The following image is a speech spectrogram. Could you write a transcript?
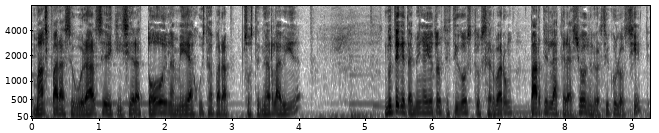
más para asegurarse de que hiciera todo en la medida justa para sostener la vida? Note que también hay otros testigos que observaron parte de la creación en el versículo 7.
